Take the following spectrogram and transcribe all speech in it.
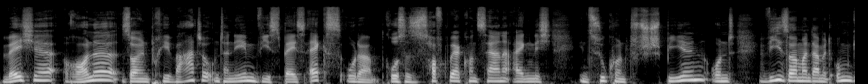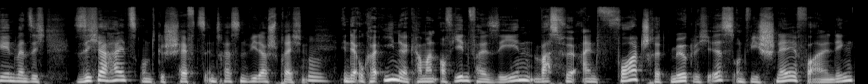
welche Rolle sollen private Unternehmen wie SpaceX oder große Softwarekonzerne eigentlich in Zukunft spielen und wie soll man damit umgehen, wenn sich Sicherheits- und Geschäftsinteressen widersprechen? Hm. In der Ukraine kann man auf jeden Fall sehen, was für ein Fortschritt möglich ist und wie schnell vor allen Dingen,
